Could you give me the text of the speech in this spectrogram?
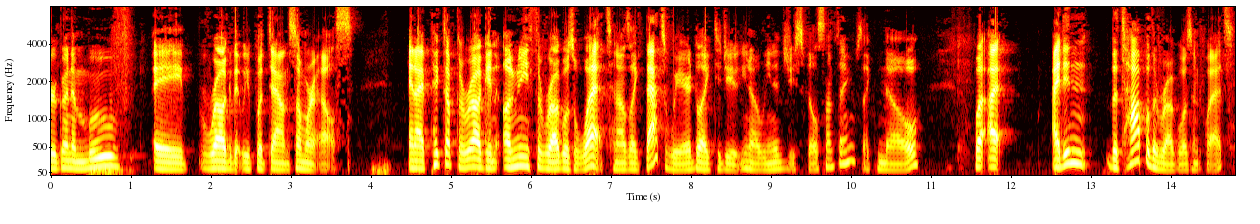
were going to move a rug that we put down somewhere else. And I picked up the rug, and underneath the rug was wet. And I was like, "That's weird. Like, did you, you know, Lena, did you spill something?" It's like, "No." but I I didn't the top of the rug wasn't wet.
